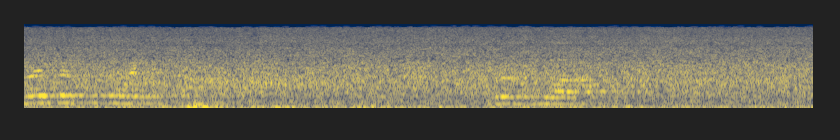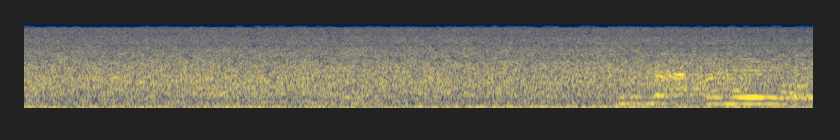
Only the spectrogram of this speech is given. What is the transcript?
Hãy subscribe không bỏ lỡ những video hấp dẫn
